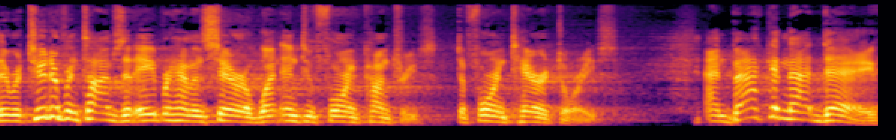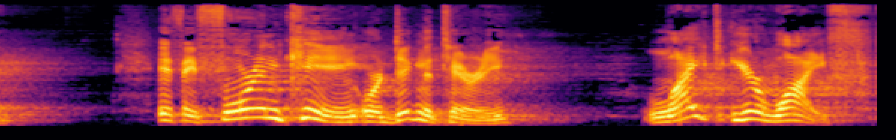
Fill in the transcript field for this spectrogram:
There were two different times that Abraham and Sarah went into foreign countries, to foreign territories. And back in that day, if a foreign king or dignitary liked your wife,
